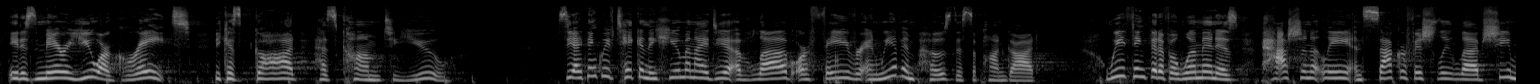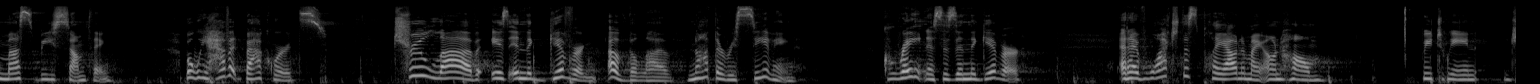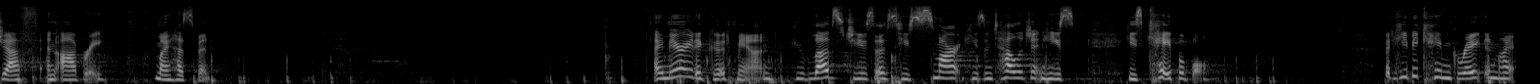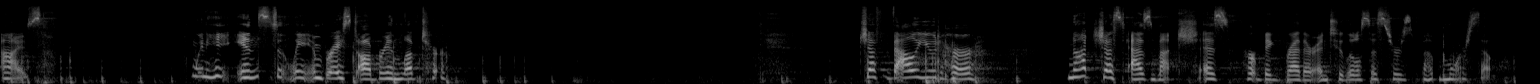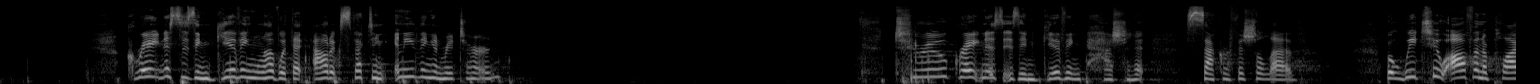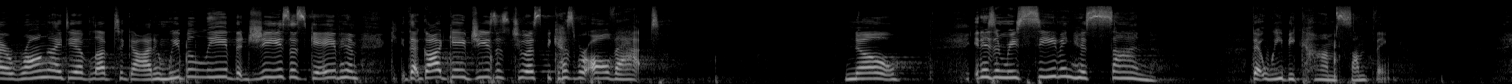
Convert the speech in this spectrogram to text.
It is Mary, you are great because God has come to you. See, I think we've taken the human idea of love or favor and we have imposed this upon God. We think that if a woman is passionately and sacrificially loved, she must be something. But we have it backwards. True love is in the giving of the love, not the receiving. Greatness is in the giver. And I've watched this play out in my own home between Jeff and Aubrey, my husband. I married a good man who loves Jesus. He's smart, he's intelligent, he's, he's capable. But he became great in my eyes when he instantly embraced Aubrey and loved her. Jeff valued her not just as much as her big brother and two little sisters, but more so. Greatness is in giving love without expecting anything in return. True greatness is in giving passionate, sacrificial love. But we too often apply a wrong idea of love to God, and we believe that Jesus gave him, that God gave Jesus to us because we're all that. No, it is in receiving his son that we become something.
